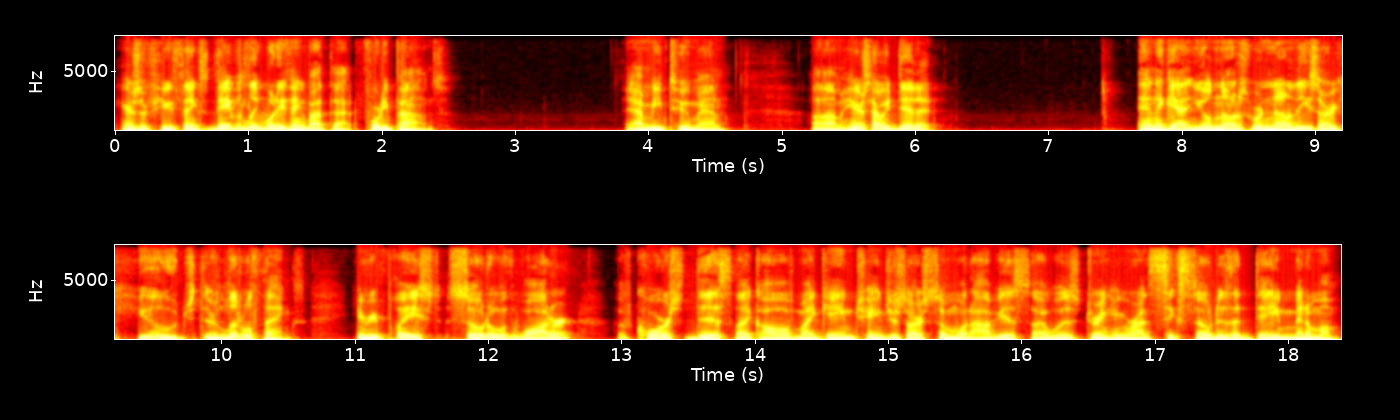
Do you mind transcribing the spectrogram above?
Here's a few things. David Lee, what do you think about that? 40 pounds. Yeah, me too, man. Um, here's how we did it. And again, you'll notice where none of these are huge, they're little things. He replaced soda with water. Of course, this, like all of my game changers, are somewhat obvious. I was drinking around six sodas a day minimum.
